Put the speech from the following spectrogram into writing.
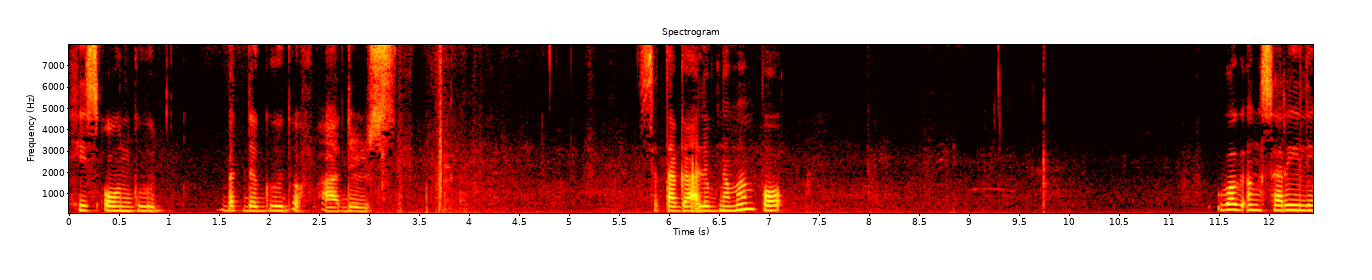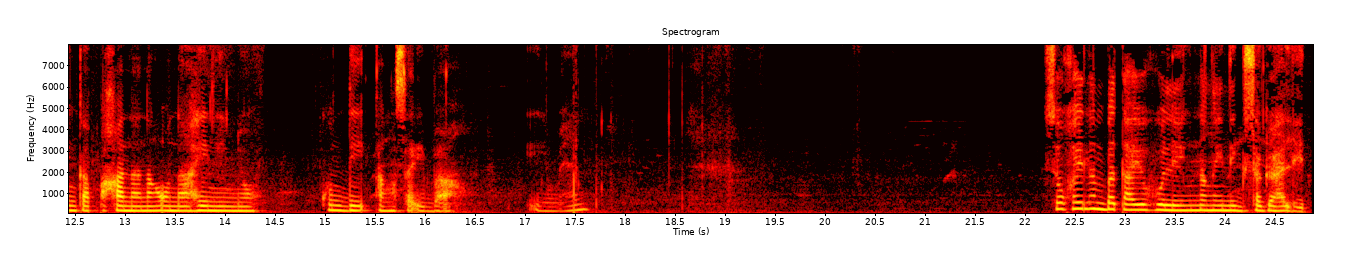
his own good, but the good of others. Sa Tagalog naman po, Huwag ang sariling kapakanan ang unahin ninyo, kundi ang sa iba. Amen. So, kailan ba tayo huling nanginig sa galit?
